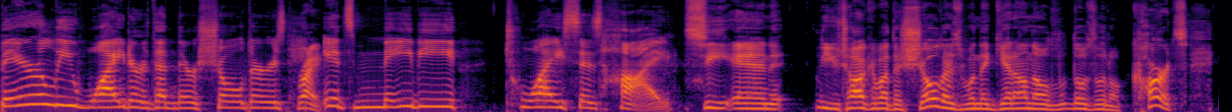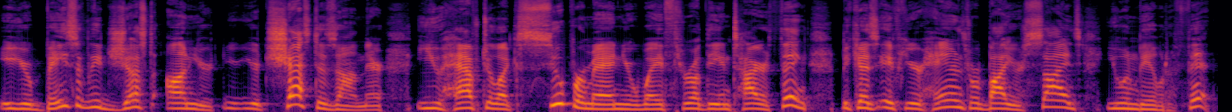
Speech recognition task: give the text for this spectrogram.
barely wider than their shoulders. Right. It's maybe twice as high. See, and you talk about the shoulders when they get on those, those little carts. You're basically just on your your chest is on there. You have to like Superman your way throughout the entire thing because if your hands were by your sides, you wouldn't be able to fit.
